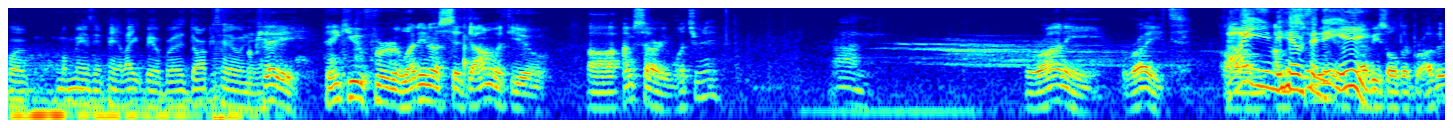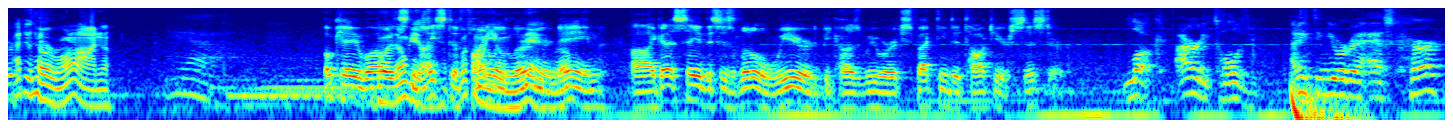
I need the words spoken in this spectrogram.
But my man's ain't paying light bill, bro. It's dark as hell in there. Okay, thank you for letting us sit down with you. Uh, I'm sorry, what's your name? Ron. Ronnie, right. I ain't even I'm hear him say the assuming you're end. Debbie's older brother? I just heard Ron. Yeah. Okay, well, Boy, it's nice to what's wrong with finally your learn neck, your bro? name. Uh, I gotta say, this is a little weird because we were expecting to talk to your sister. Look, I already told you. Anything you were gonna ask her,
